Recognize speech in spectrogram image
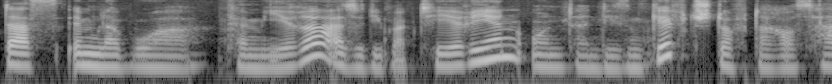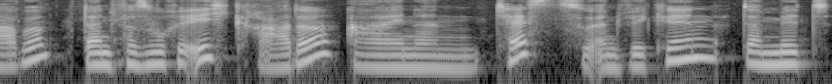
das im Labor vermehre, also die Bakterien und dann diesen Giftstoff daraus habe, dann versuche ich gerade einen Test zu entwickeln, damit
